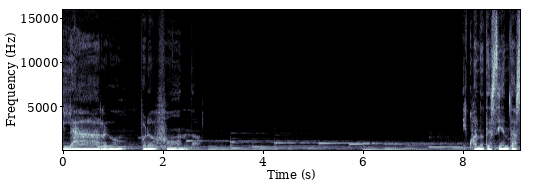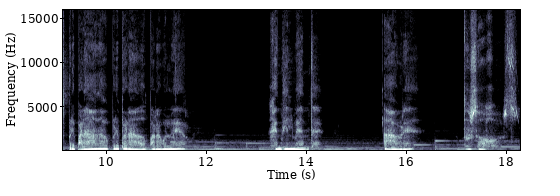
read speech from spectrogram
largo, profundo. Cuando te sientas preparada o preparado para volver, gentilmente abre tus ojos.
